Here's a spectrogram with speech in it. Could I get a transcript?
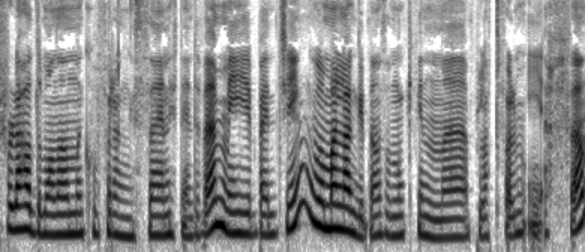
for da hadde man en konferanse i 1995 i Beijing hvor man lagde en sånn kvinneplattform i FN.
